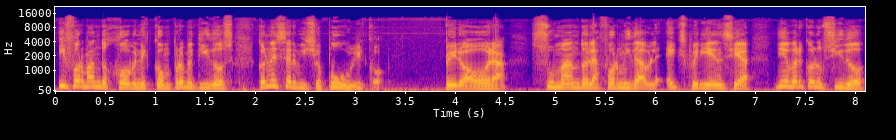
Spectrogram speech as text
y formando jóvenes comprometidos con el servicio público. Pero ahora, sumando la formidable experiencia de haber conocido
